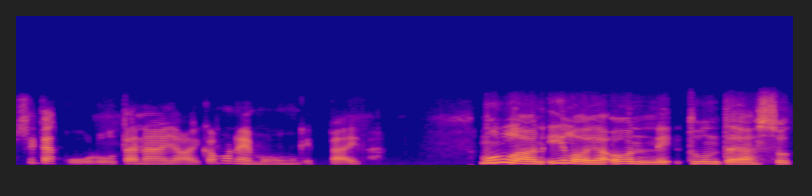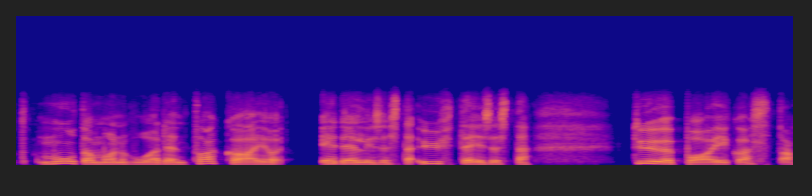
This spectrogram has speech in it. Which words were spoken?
sitä kuuluu tänään ja aika monen muuhunkin päivään. Mulla on ilo ja onni tuntea sut muutaman vuoden takaa jo edellisestä yhteisestä työpaikasta,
